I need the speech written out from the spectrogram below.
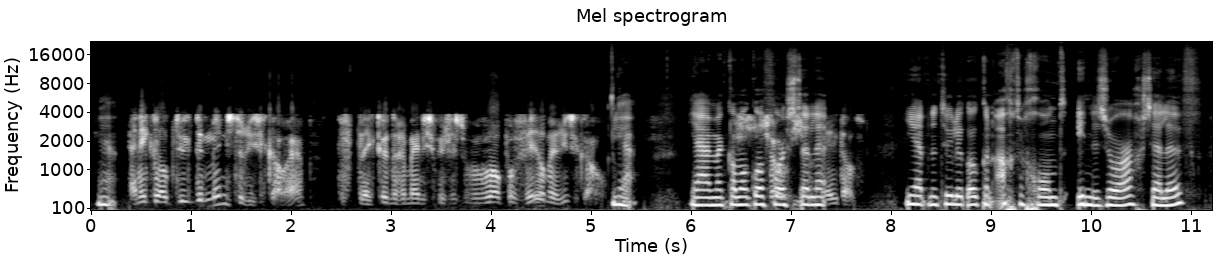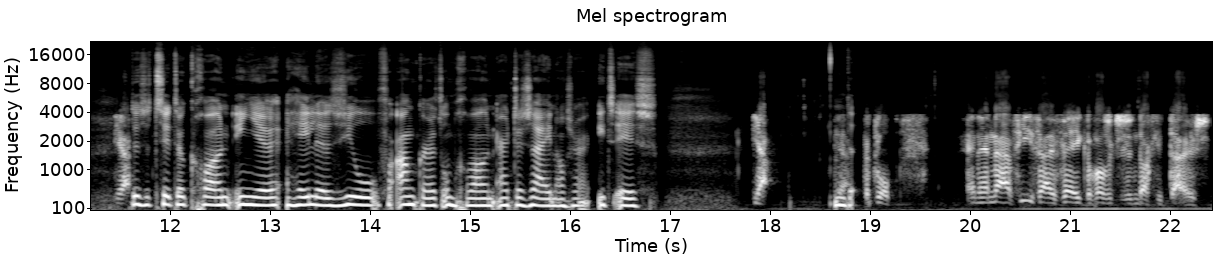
Ja. En ik loop natuurlijk de minste risico. Hè? De verpleegkundige medische specialisten lopen veel meer risico. Ja. Ja, maar ik kan me ook wel Zo voorstellen... Je hebt natuurlijk ook een achtergrond in de zorg zelf. Ja. Dus het zit ook gewoon in je hele ziel verankerd om gewoon er te zijn als er iets is. Ja, ja De- dat klopt. En, en na vier, vijf weken was ik dus een dagje thuis.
